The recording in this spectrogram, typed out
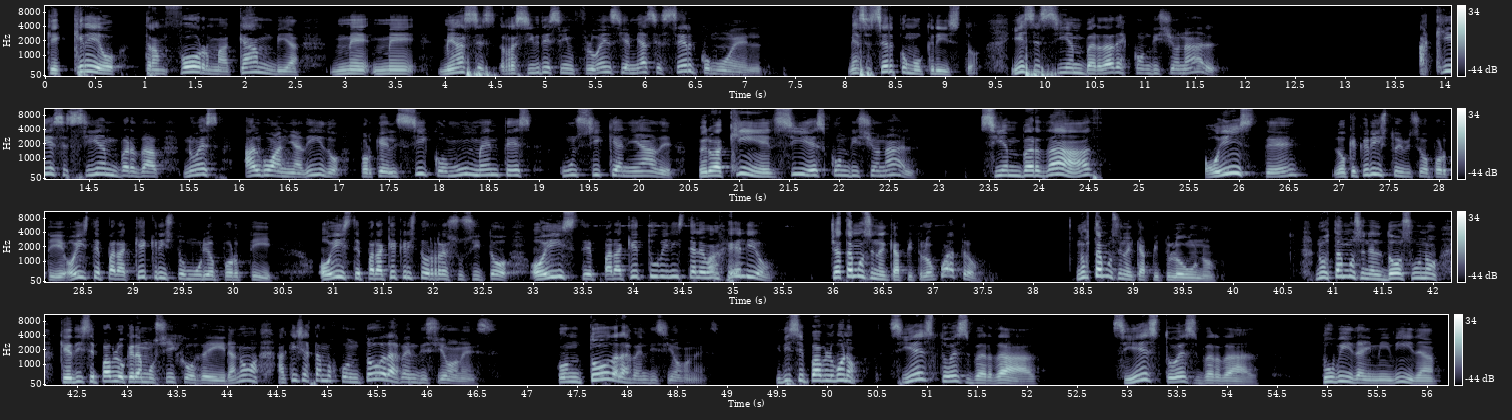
que creo transforma, cambia, me, me, me hace recibir esa influencia, me hace ser como Él, me hace ser como Cristo. Y ese sí en verdad es condicional. Aquí ese sí en verdad no es algo añadido, porque el sí comúnmente es un sí que añade, pero aquí el sí es condicional si en verdad oíste lo que Cristo hizo por ti, oíste para qué Cristo murió por ti, oíste para qué Cristo resucitó, oíste para qué tú viniste al Evangelio. Ya estamos en el capítulo 4, no estamos en el capítulo 1. No estamos en el 2.1 que dice Pablo que éramos hijos de ira. No, aquí ya estamos con todas las bendiciones. Con todas las bendiciones. Y dice Pablo, bueno, si esto es verdad, si esto es verdad, tu vida y mi vida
